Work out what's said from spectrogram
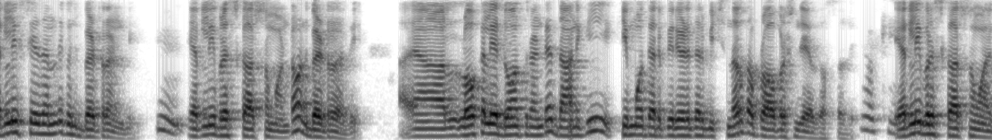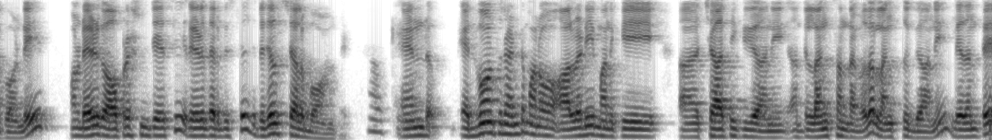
ఎర్లీ స్టేజ్ అనేది కొంచెం బెటర్ అండి. ఎర్లీ బ్రెస్ట్ కార్సమ్ అంటాం అది బెటర్ అది. లోకల్ అడ్వాన్స్డ్ అంటే దానికి కీమోథెరపీ రేడియోథెరపీ ఇచ్చిన తర్వాత అప్పుడు ఆపరేషన్ చేయాల్సి వస్తుంది. ఎర్లీ బ్రెస్ట్ కార్సినోమా అనుకోండి మనం డైరెక్ట్గా ఆపరేషన్ చేసి రేడియోథెరపీ ఇస్తే రిజల్ట్స్ చాలా బాగుంటాయి. అండ్ అడ్వాన్స్డ్ అంటే మనం ఆల్రెడీ మనకి ఛాతీకి కానీ అంటే లంగ్స్ అంటాం కదా లంగ్స్కి కానీ లేదంటే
